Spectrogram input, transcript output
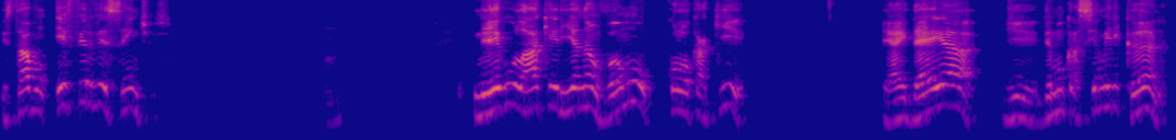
estavam efervescentes. Nego lá queria, não, vamos colocar aqui é a ideia de democracia americana.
